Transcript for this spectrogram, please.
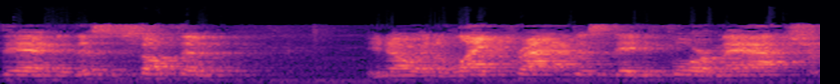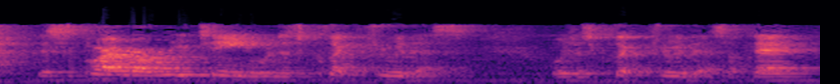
then this is something, you know, in a light practice, day before a match, this is part of our routine. We'll just click through this. We'll just click through this, okay?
